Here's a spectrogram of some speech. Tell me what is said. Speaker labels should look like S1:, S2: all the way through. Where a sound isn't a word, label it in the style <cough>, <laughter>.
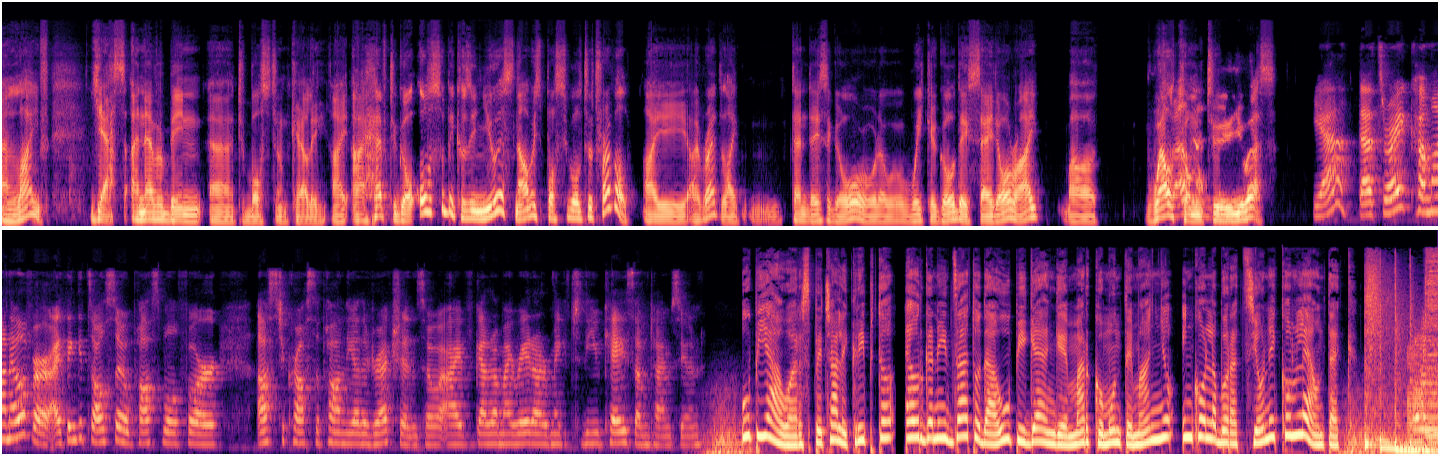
S1: and life. Yes, I never been uh, to Boston, Kelly. I, I have to go also because in US now it's possible to travel. I, I read like 10 days ago or a week ago, they said, all right, uh, welcome well, to US.
S2: Yeah, that's right. Come on over. I think it's also possible for us to cross the pond the other direction. So I've got it on my radar to make it to the UK sometime soon.
S3: UP Hour Speciale Crypto è organizzato da UP Gang e Marco Montemagno in collaborazione con Leontech.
